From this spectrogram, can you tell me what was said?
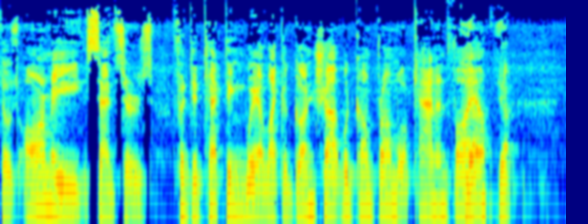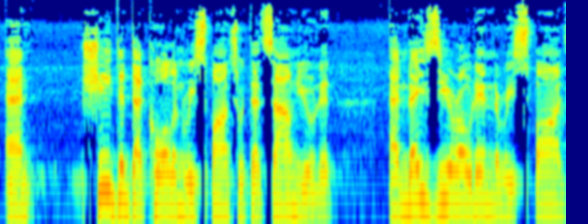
those army sensors, for detecting where like a gunshot would come from or cannon fire. Yep. Yep. And she did that call and response with that sound unit, and they zeroed in the response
